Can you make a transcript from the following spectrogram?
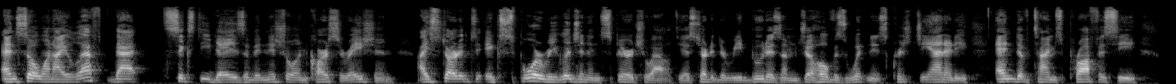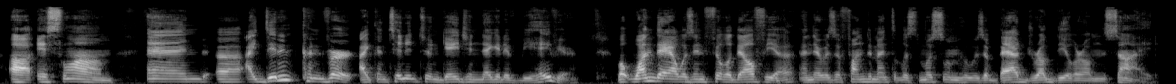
And so when I left that 60 days of initial incarceration, I started to explore religion and spirituality. I started to read Buddhism, Jehovah's Witness, Christianity, end of times prophecy, uh, Islam. And uh, I didn't convert. I continued to engage in negative behavior. But one day I was in Philadelphia and there was a fundamentalist Muslim who was a bad drug dealer on the side.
